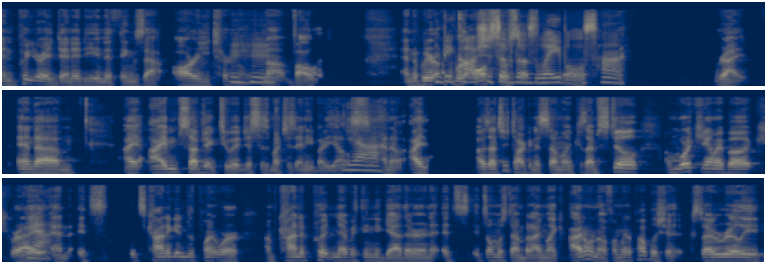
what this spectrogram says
and put your identity into things that are eternal, Mhm. not volatile. And we're And be we're cautious of those labels, huh? right. And um, I I'm subject to it just as much as anybody else. Yeah. And I I was actually talking to someone because I'm still I'm working on my book, right? Yeah. And it's it's kind of getting to the point where I'm kind of putting everything together and it's it's almost done. But I'm like I don't know if I'm going to publish it because I really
